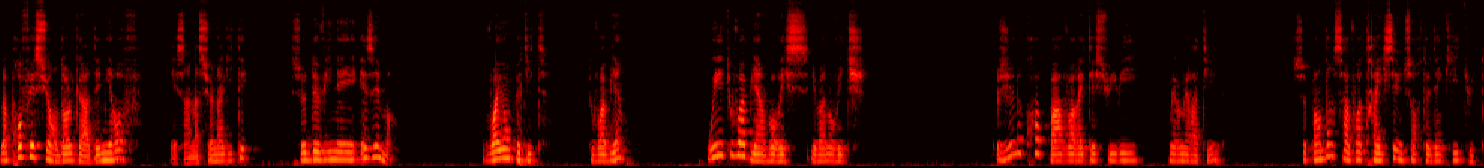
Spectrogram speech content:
La profession d'Olga Demirov et sa nationalité se devinaient aisément. Voyons, petite, tout va bien? Oui, tout va bien, Boris Ivanovitch. Je ne crois pas avoir été suivi, murmura-t-il. Cependant sa voix trahissait une sorte d'inquiétude.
